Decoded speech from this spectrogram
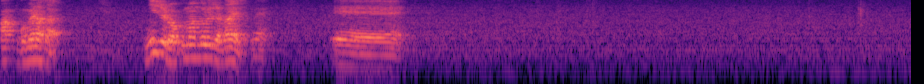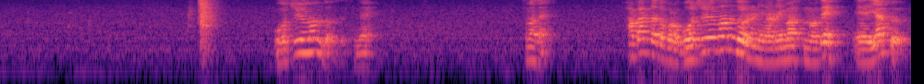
あごめんなさい。26万ドルじゃないですね。えー、50万ドルですね。すいません。測ったところ50万ドルになりますので、えー約、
